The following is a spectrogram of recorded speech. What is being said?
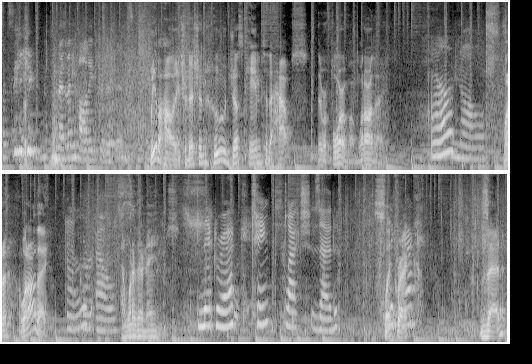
Let's see. you guys have any holiday traditions? We have a holiday tradition. Who just came to the house? There were four of them. What are they? Elf? No. What are, what are they? Elf. elves. And what are their names? Slick Rick. Tink slash Zed. Slick Rick, Zed,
